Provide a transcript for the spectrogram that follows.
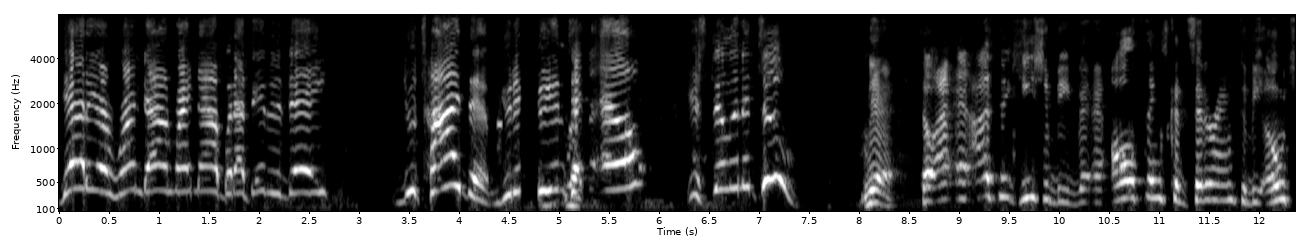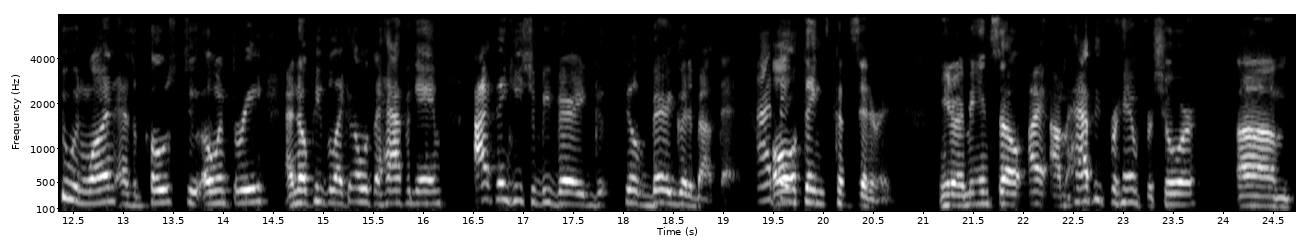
Yeah, they are run down right now, but at the end of the day, you tied them. You didn't you didn't take the L. You're still in it too. Yeah. So I and I think he should be all things considering to be 0-2 and 1 as opposed to 0 and 3. I know people like oh it's a half a game. I think he should be very good, feel very good about that. I all think things considering. You know what I mean? So I, I'm happy for him for sure. Um,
